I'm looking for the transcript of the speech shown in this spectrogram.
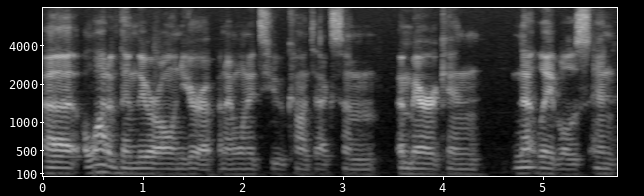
uh, a lot of them they were all in Europe, and I wanted to contact some American net labels, and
